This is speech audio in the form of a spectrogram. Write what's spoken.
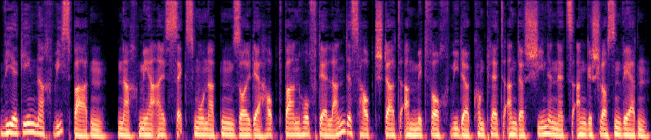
Wir gehen nach Wiesbaden. Nach mehr als sechs Monaten soll der Hauptbahnhof der Landeshauptstadt am Mittwoch wieder komplett an das Schienennetz angeschlossen werden.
